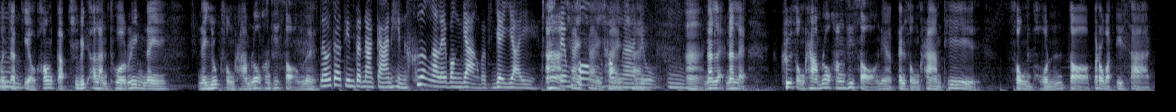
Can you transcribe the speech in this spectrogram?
มันจะเกี่ยวข้องกับชีวิตอลันทัวริงในในยุคสงครามโลกครั้งที่ 2 เลย แล้วจะจินตนาการเห็นเครื่องอะไรบางอย่างแบบใหญ่อ่าๆเต็มใช่ห้องใช่ใช่ทำงานใช่อยู่อืมอ่านั่นแหละนั่นแหละ คือสงครามโลกครั้งที่2เนี่ยเป็นสงครามที่ส่งผลต่อประวัติศาสตร์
